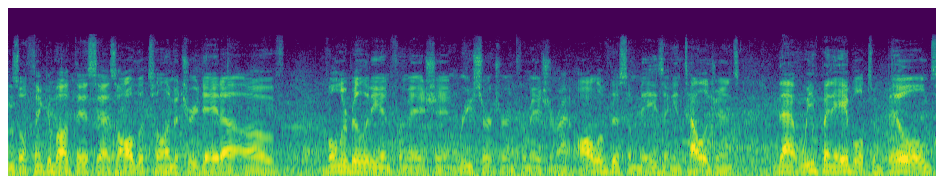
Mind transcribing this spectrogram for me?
Mm. So think about this as all the telemetry data of vulnerability information, researcher information, right? All of this amazing intelligence that we've been able to build,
